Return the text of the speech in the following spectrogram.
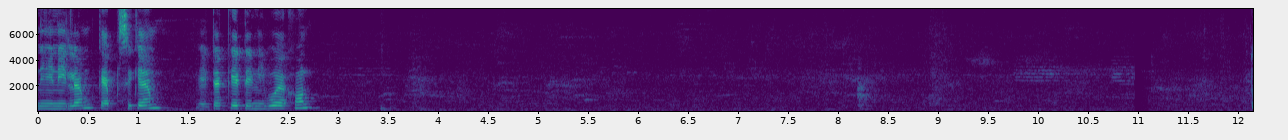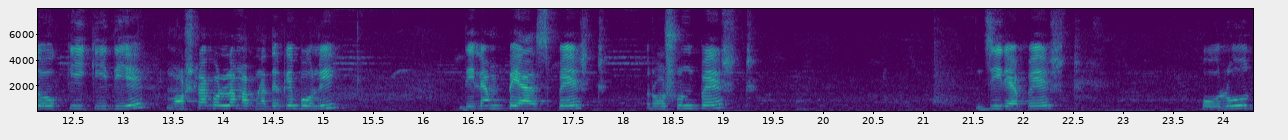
নিয়ে নিলাম ক্যাপসিকাম, এটা কেটে নিব এখন। তো কি কি দিয়ে মশলা করলাম আপনাদেরকে বলি। দিলাম পেঁয়াজ পেস্ট, রসুন পেস্ট, জিরা পেস্ট, হলুদ,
